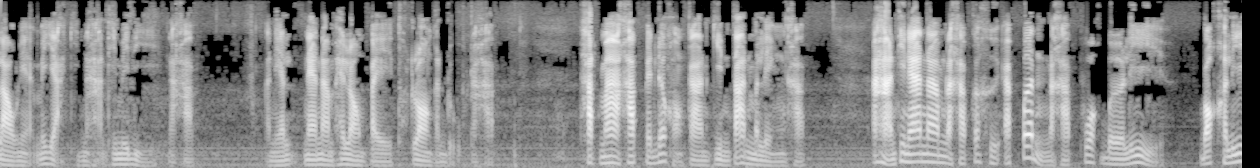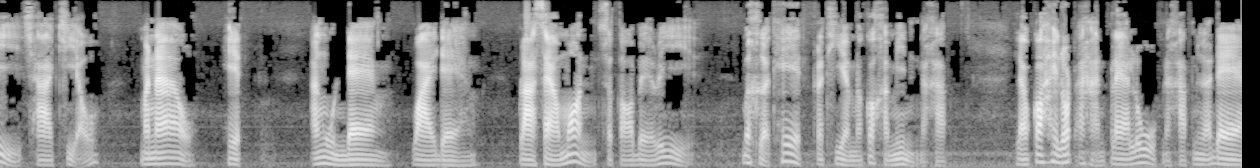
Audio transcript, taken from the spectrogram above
เราเนี่ยไม่อยากกินอาหารที่ไม่ดีนะครับ อันนี้แนะนำให้ลองไปทดลองกันดูนะครับ ถัดมาครับเป็นเรื่องของการกินต้านมะเร็งครับ อาหารที่แนะนำนะครับก็คือแอปเปิลนะครับ พวกเบอร์รี่บรอกโคลี่ชาเขียว มะนาว เห็ดองุ่นแดง ไวน์แดง ปลาแซลมอน สตรอเบอรี่ มะเขือเทศกระเทียมแล้วก็ขมิ้นนะครับ แล้วก็ให้ลดอาหารแปรรูปนะครับ เนื้อแดง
